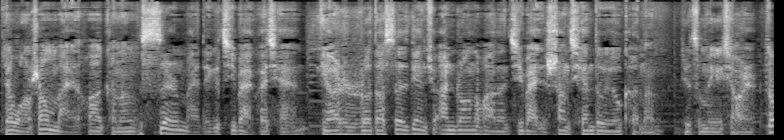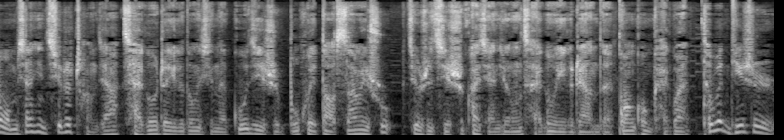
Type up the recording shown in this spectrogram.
在网上买的话，可能私人买的一个几百块钱。你要是说到四 S 店去安装的话呢，几百上千都有可能。就这么一个小人。那我们相信汽车厂家采购这一个东西呢，估计是不会到三位数，就是几十块钱就能采购一个这样的光控开关。它问题是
